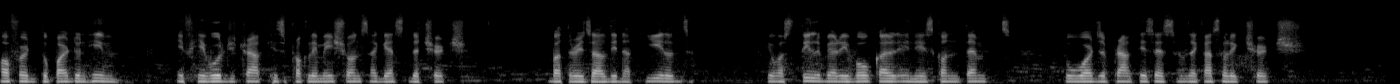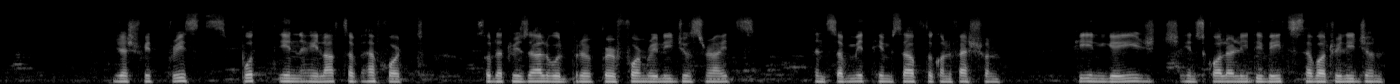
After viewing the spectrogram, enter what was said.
offered to pardon him if he would retract his proclamations against the church. But the result did not yield. He was still very vocal in his contempt towards the practices of the Catholic Church. Jesuit priests put in a lot of effort so that Rizal would perform religious rites and submit himself to confession. He engaged in scholarly debates about religion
